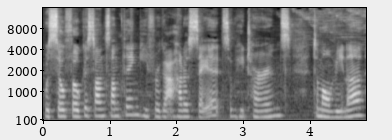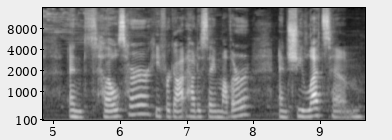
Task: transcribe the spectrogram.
was so focused on something, he forgot how to say it. So he turns to Malvina and tells her he forgot how to say mother, and she lets him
